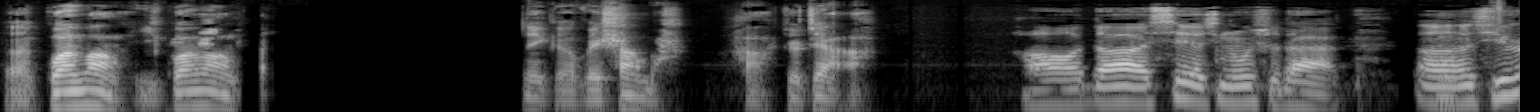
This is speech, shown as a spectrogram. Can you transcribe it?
呃观望，以观望那个为上吧。好，就这样啊。好的，谢谢青铜时代。呃，其实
